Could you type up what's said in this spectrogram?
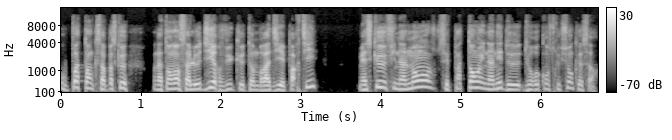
ou pas tant que ça? Parce qu'on a tendance à le dire vu que Tom Brady est parti. Mais est-ce que finalement, c'est pas tant une année de reconstruction que ça?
